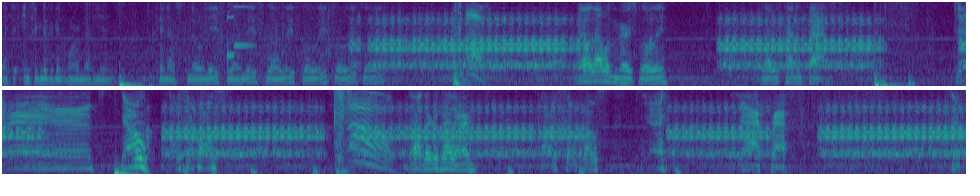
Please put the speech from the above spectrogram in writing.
Like the insignificant worm that he is. Okay, now slowly, slowly, slowly, slowly, slowly, slowly. No, that wasn't very slowly. That was kind of fast. Damn it! No! That was so close! Ah, there goes my other arm. That was so close. Yeah. Ah, crap. Just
